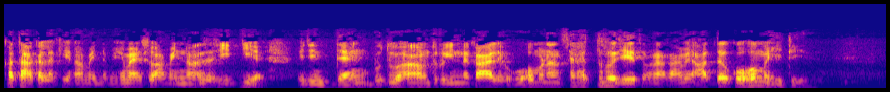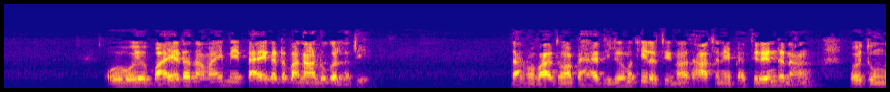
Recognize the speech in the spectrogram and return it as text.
කතා කරලා කියනවා මෙන්න මෙහෙමයි ස්වාමීන් වහන්සේ සිද්ධිය. ඉතින් දැන් බුදුහාමුදුරු ඉන්න කාලේ ඕමනම් සහත්තුන ජේතවනාරාමේ අද කොහොම හිටියේ? ඔය ඔය බයට තමයි මේ පැයකට බණ අඩු කරලා තියෙන්නේ. ධර්මපාලතුමා පැහැදිලිවම කියලා තියෙනවා සාසනය පැතිරෙන්න නම් ඔය තුන්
